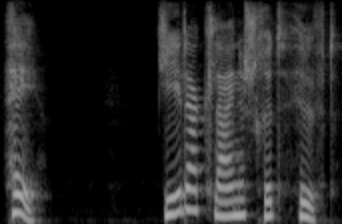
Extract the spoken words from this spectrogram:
Hey, jeder kleine Schritt hilft.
